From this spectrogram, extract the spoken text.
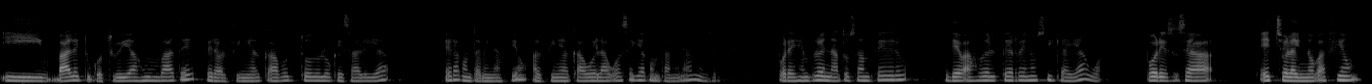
y, vale, tú construías un váter, pero al fin y al cabo todo lo que salía era contaminación. Al fin y al cabo el agua seguía contaminándose. Por ejemplo, en Nato San Pedro, debajo del terreno sí que hay agua por eso se ha hecho la innovación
